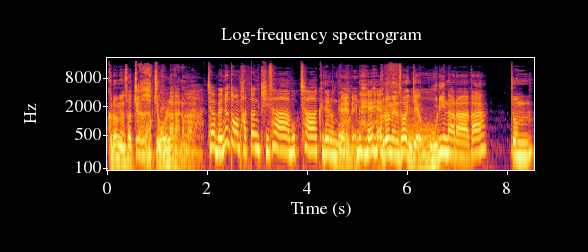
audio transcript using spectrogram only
그러면서 쭉쭉 네. 올라가는 거예요. 제가 몇 년 동안 봤던 기사 목차 그대로인데요. 네, 네. 그러면서 이제 우리나라가 좀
